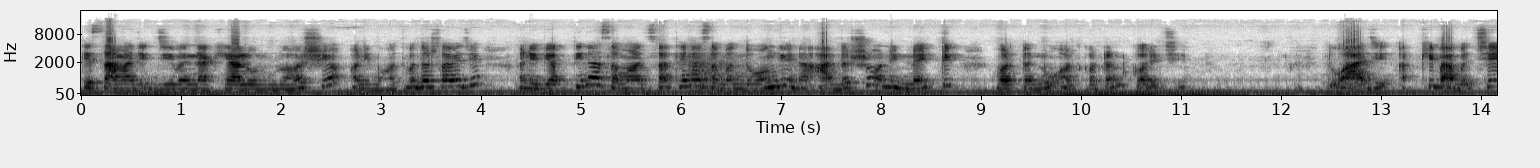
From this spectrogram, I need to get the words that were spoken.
તે સામાજિક જીવનના ખ્યાલોનું રહસ્ય અને મહત્વ દર્શાવે છે. અને વ્યક્તિના સમાજ સાથેના સંબંધો અંગેના આદર્શો અને નૈતિક વર્તનનું અર્થઘટન કરે છે. તો આ જે આખી બાબત છે,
